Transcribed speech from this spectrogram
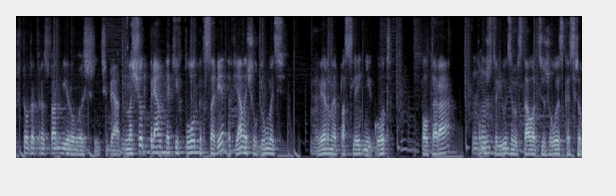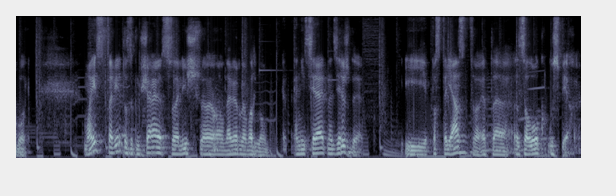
что-то трансформировалось у тебя? Насчет прям таких плотных советов я начал думать, наверное, последний год-полтора, потому Мгм. что людям стало тяжело искать работу. Мои советы заключаются лишь, э, наверное, в одном. Это не терять надежды, и постоянство – это залог успеха.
